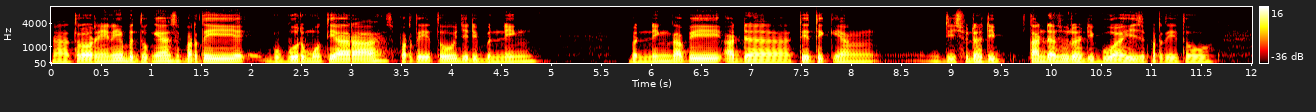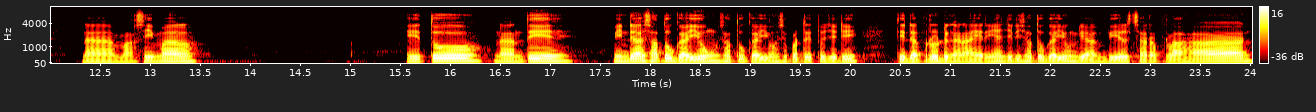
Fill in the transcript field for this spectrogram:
nah telurnya ini bentuknya seperti bubur mutiara, seperti itu, jadi bening bening tapi ada titik yang di, sudah di tanda sudah dibuahi seperti itu. Nah, maksimal itu nanti pindah satu gayung satu gayung seperti itu. Jadi tidak perlu dengan airnya. Jadi satu gayung diambil secara perlahan,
